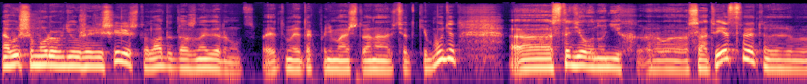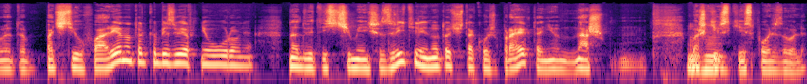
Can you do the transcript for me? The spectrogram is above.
на высшем уровне уже решили, что Лада должна вернуться, поэтому я так понимаю, что она все-таки будет. Э, стадион у них э, соответствует, э, это почти Уфа-арена, только без верхнего уровня, на 2000 меньше зрителей, но точно такой же проект, они наш башкирский угу использовали.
